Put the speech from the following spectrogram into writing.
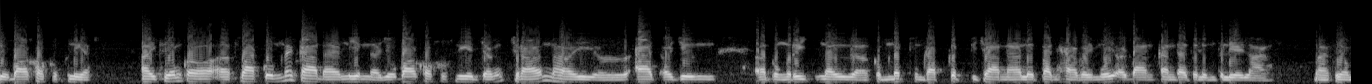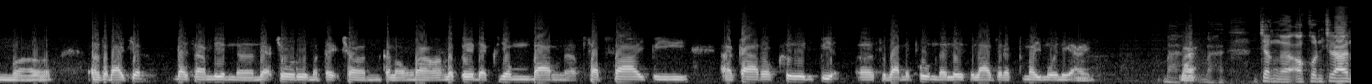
យោបល់ខុសៗគ្នាហើយខ្ញុំក៏ស្វាគមន៍ដែរការដែលមានយោបល់ខុសៗគ្នាអញ្ចឹងច្រើនហើយអាចឲ្យយើងពង្រីកនៅគំនិតសម្រាប់គិតពិចារណាលើបញ្ហាអ្វីមួយឲ្យបានកាន់តែទូលំទូលាយឡើងបាទខ្ញុំសប្បាយចិត្តដោយសារមានអ្នកចូលរួមមតិច្រើនកន្លងមកនៅពេលដែលខ្ញុំបានផ្សព្វផ្សាយពី ការរកឃើញពាក្យសវណ្ណភូមិនៅលើសាលាចរិតថ្មីមួយនេះឯងបាទបាទអញ្ចឹងអរគុណច្រើន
